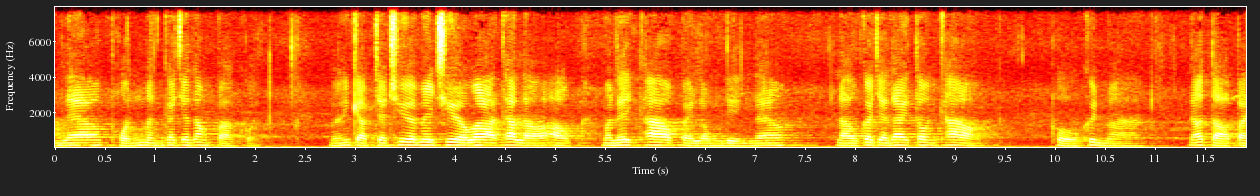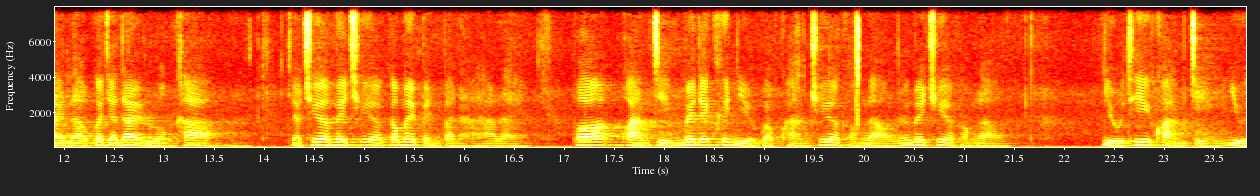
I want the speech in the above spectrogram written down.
ำแล้วผลมันก็จะต้องปรากฏ เหมือนกับจะเชื่อไม่เชื่อว่าถ้าเราเอาเมล็ดข้าวไปลงดินแล้ว เราก็จะได้ต้นข้าวโผล่ขึ้นมา แล้วต่อไปเราก็จะได้รวงข้าว จะเชื่อไม่เชื่อก็ไม่เป็นปัญหาอะไร เพราะความจริงไม่ได้ขึ้นอยู่กับความเชื่อของเราหรือไม่เชื่อของเรา อยู่ที่ความจริงอยู่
